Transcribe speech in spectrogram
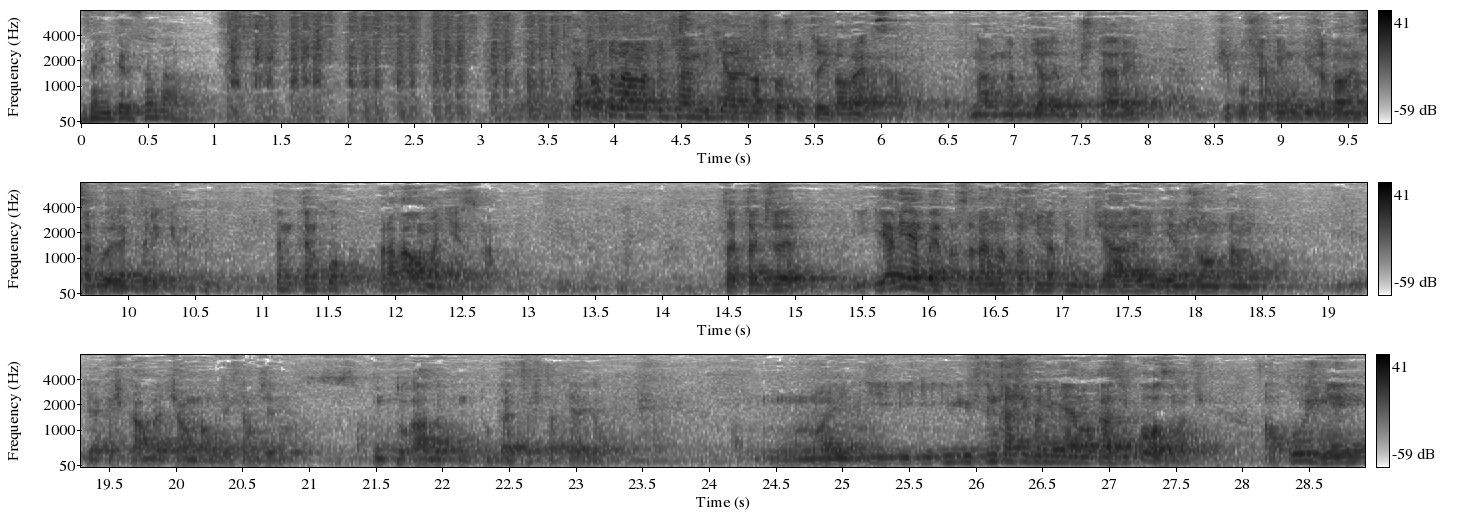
zainteresowała. Ja pracowałem na tym samym wydziale na Stoczni co i Wałęsa. Na, na wydziale W4 się powszechnie mówi, że Wałęsa był elektrykiem. Ten, ten chłop prawa nie zna. Ta, także ja wiem, bo ja pracowałem na Stoczni na tym wydziale i wiem, że on tam jakieś kable ciągnął gdzieś tam z punktu A do punktu B, coś takiego. No i, i, i, i w tym czasie go nie miałem okazji poznać. A później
